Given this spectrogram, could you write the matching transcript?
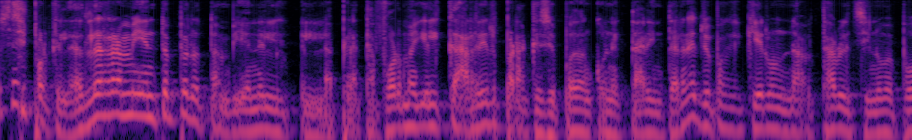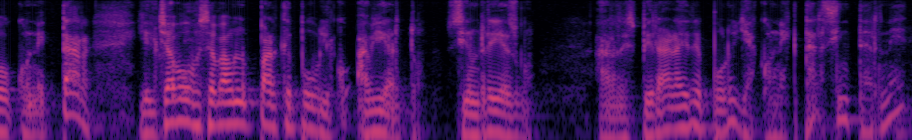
sí, porque le das la herramienta, pero también el, la plataforma y el carrier para que se puedan conectar a internet. Yo para qué quiero una tablet si no me puedo conectar. Y el chavo se va a un parque público abierto, sin riesgo, a respirar aire puro y a conectarse a internet.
